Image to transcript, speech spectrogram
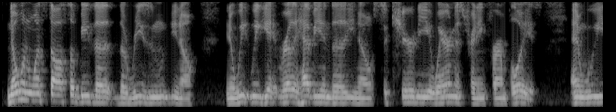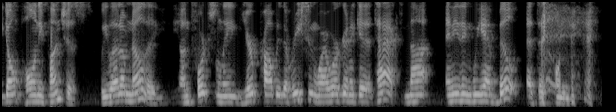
no one wants to also be the the reason you know you know we, we get really heavy into you know security awareness training for employees. And we don't pull any punches. We let them know that unfortunately you're probably the reason why we're going to get attacked not anything we have built at this point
